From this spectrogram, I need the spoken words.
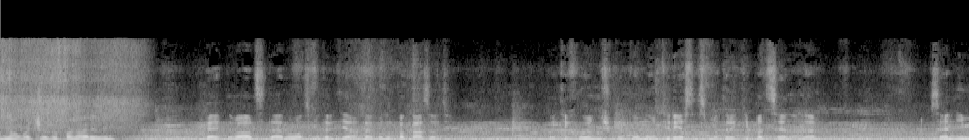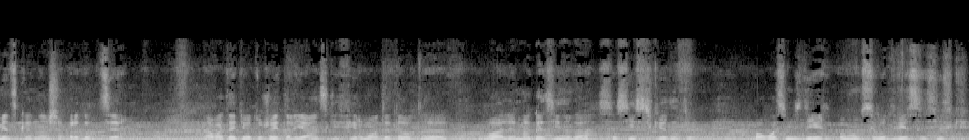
Много чего же пожарили. 5.20, да. Ну вот смотрите, я так буду показывать потихонечку. Кому интересно, смотрите по ценам, да. Вся немецкая наша продукция. А вот эти вот уже итальянские фирмы, вот это вот э, Вали магазина, да, сосиски вот эти. По 89, по-моему, всего две сосиски.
